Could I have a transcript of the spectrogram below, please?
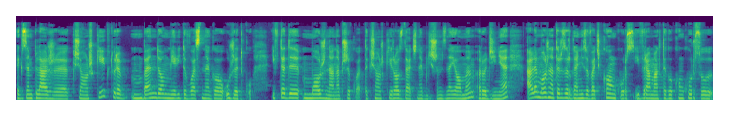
egzemplarzy książki, które będą mieli do własnego użytku. I wtedy można na przykład te książki rozdać najbliższym znajomym, rodzinie, ale można też zorganizować konkurs i w ramach tego konkursu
